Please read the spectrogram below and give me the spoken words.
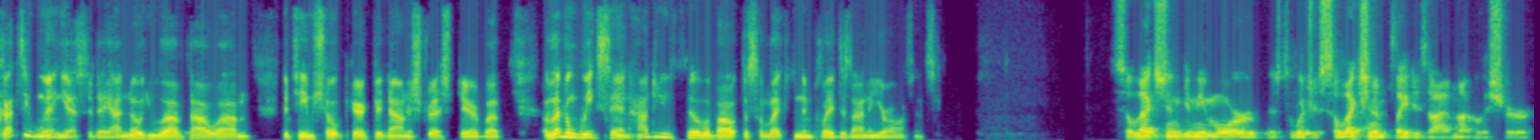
Gutsy win yesterday. I know you loved how um, your team showed character down the stretch there, but 11 weeks in, how do you feel about the selection and play design of your offense? Selection, give me more as to what your selection and play design. I'm not really sure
